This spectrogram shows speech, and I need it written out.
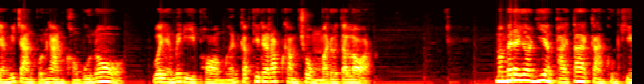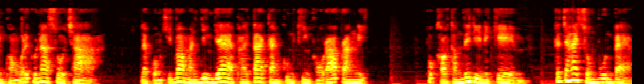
ยังวิจารณ์ผลงานของบูโน่ว่ายังไม่ดีพอเหมือนกับที่ได้รับคำชมมาโดยตลอด มันไม่ได้ยอดเยี่ยมภายใต้การคุมทีมของโอเรกุนาโซชา และผมคิดว่ามันยิ่งแย่ภายใต้การคุมทีมของราฟรังนิก พวกเขาทำได้ดีในเกม แต่จะให้สมบูรณ์แบบ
